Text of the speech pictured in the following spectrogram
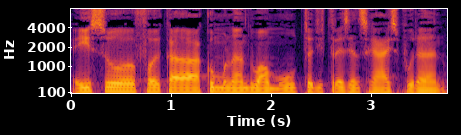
Isso foi acumulando uma multa de 300 reais por ano.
